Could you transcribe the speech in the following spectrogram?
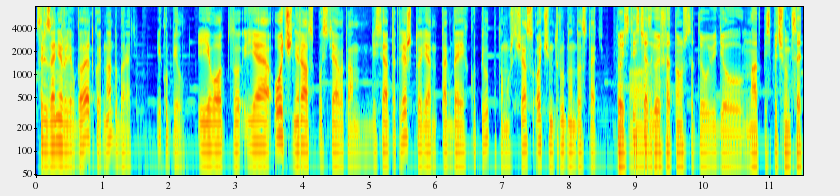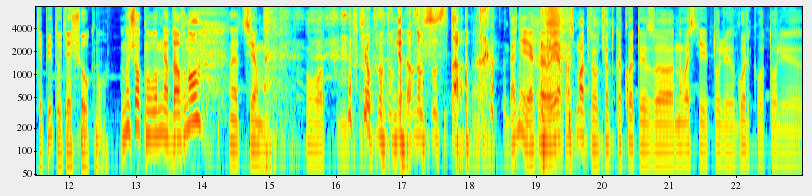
срезонировали в голове, я такой, надо брать. И купил. И вот я очень рад спустя там десяток лет, что я тогда их купил, потому что сейчас очень трудно достать. То есть ты сейчас А. говоришь о том, что ты увидел надпись «Почему писатели пьют», и у тебя щелкнуло. Ну, щелкнуло у меня давно на эту тему. Вот. Щелкнуло у меня давно в суставах. Да не, я, я просматривал что-то какое-то из э, новостей то ли Горького, то ли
